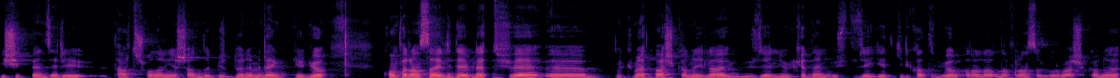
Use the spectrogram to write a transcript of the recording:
işit benzeri tartışmaların yaşandığı bir döneme denk geliyor. Konferansa 50 devlet ve e, hükümet başkanıyla 150 ülkeden üst düzey yetkili katılıyor. Aralarında Fransa Cumhurbaşkanı,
